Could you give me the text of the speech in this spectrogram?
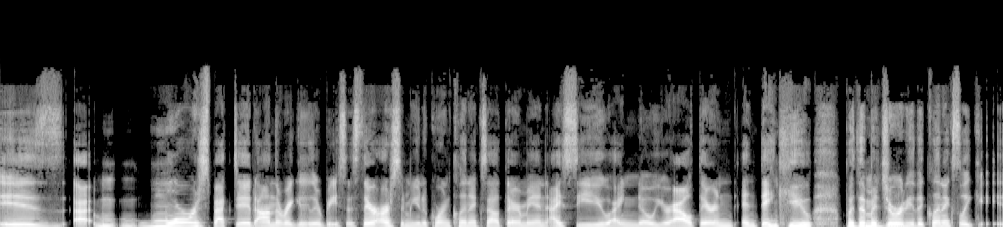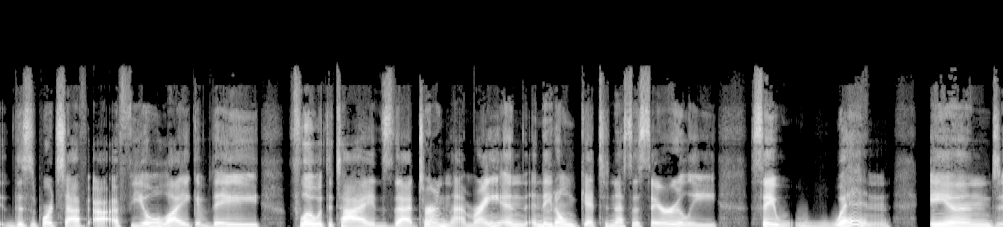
is uh, m- more respected on the regular basis. There are some unicorn clinics out there, man. I see you. I know you're out there and, and thank you. But the majority of the clinics, like the support staff, I feel like they flow with the tides that turn them, right? And and they don't get to necessarily say when. And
